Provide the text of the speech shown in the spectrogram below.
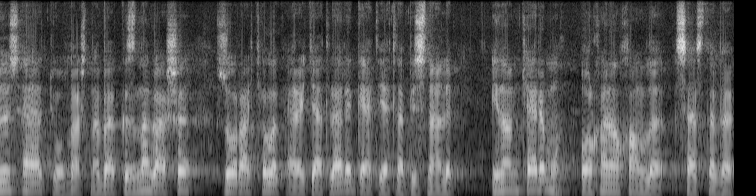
öz həyat yoldaşına və qızına qarşı zorakılıq hərəkətləri qətiyyətlə pislənilib. İnam Kərimov, Orxan Elxanlı, Səs TV.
